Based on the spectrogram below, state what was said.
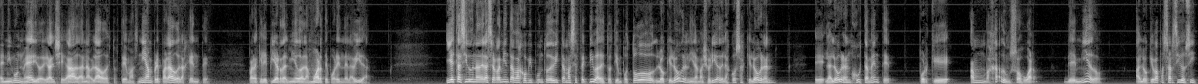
en ningún medio de gran llegada han hablado de estos temas, ni han preparado a la gente para que le pierda el miedo a la muerte, por ende a la vida. Y esta ha sido una de las herramientas, bajo mi punto de vista, más efectivas de estos tiempos. Todo lo que logran y la mayoría de las cosas que logran, eh, la logran justamente porque han bajado un software de miedo a lo que va a pasar sí o sí.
